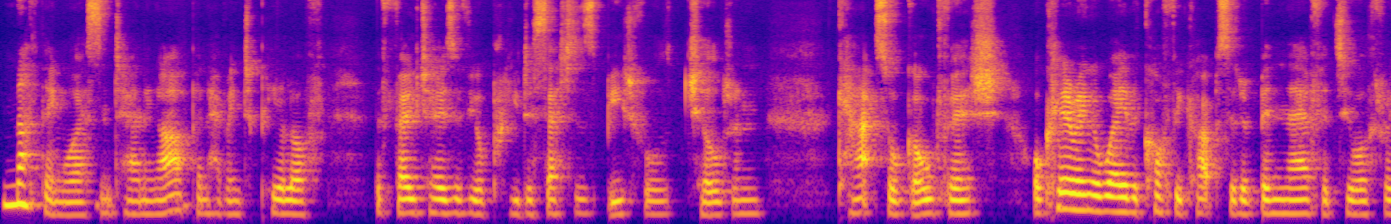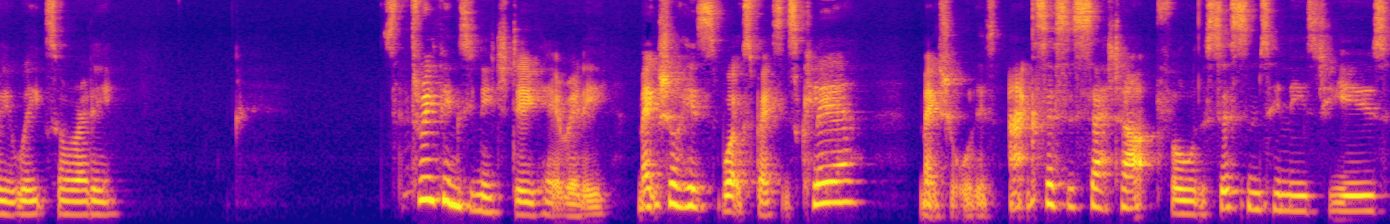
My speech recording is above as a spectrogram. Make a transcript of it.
Nothing worse than turning up and having to peel off the photos of your predecessors' beautiful children, cats or goldfish, or clearing away the coffee cups that have been there for two or three weeks already. So, three things you need to do here really Make sure his workspace is clear, make sure all his access is set up for all the systems he needs to use,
